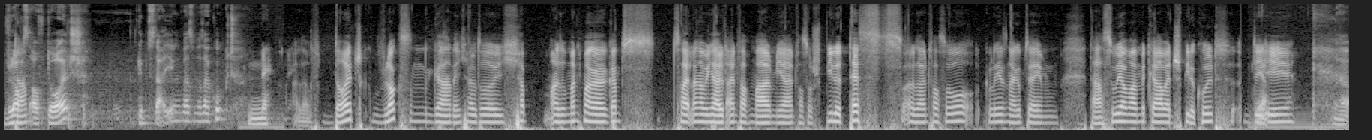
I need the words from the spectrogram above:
Vlogs Da- auf Deutsch. Gibt es da irgendwas, was er guckt? Ne. Also auf Deutsch Vlogs gar nicht. Also ich habe, also manchmal ganz Zeit lang habe ich halt einfach mal mir einfach so Spieletests, also einfach so gelesen. Da gibt es ja eben, da hast du ja mal mitgearbeitet, spielekult.de Ja.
